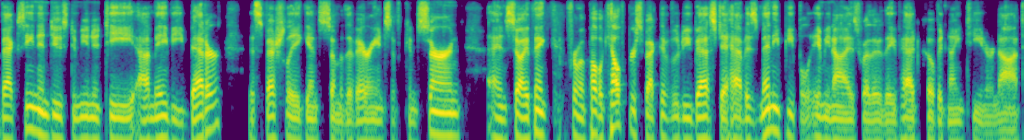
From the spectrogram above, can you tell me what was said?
vaccine induced immunity uh, may be better, especially against some of the variants of concern. And so I think from a public health perspective, it would be best to have as many people immunized, whether they've had COVID 19 or not.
